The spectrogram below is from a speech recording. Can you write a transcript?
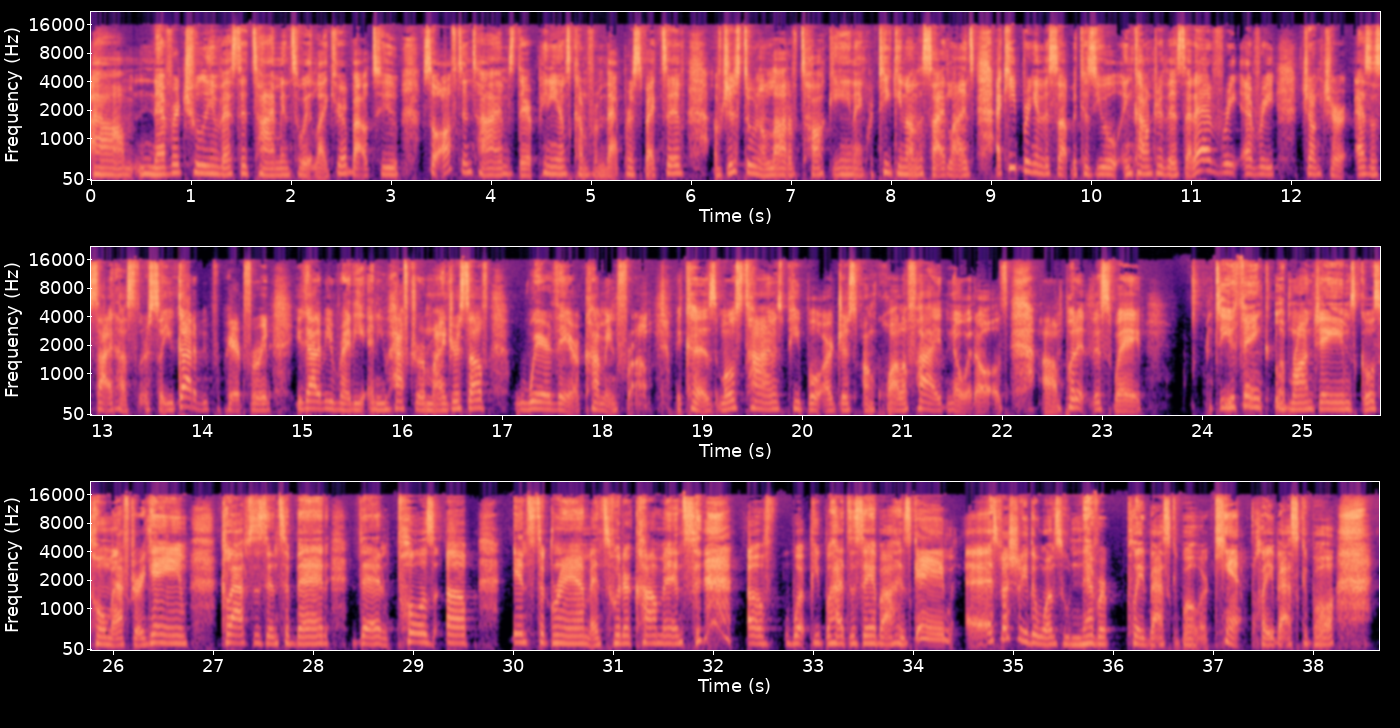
um, never truly invested time into it like you're about to. So oftentimes their opinions come from that perspective of just doing a lot of talking and critiquing on the sidelines. I keep bringing this up because you'll encounter this at every, every juncture as a side hustler. So you got to be prepared for it. You got to be ready and you have to remind yourself where they are coming from because most times people are just unqualified know-it-alls. Um, put it this way. Do you think LeBron James goes home after a game, collapses into bed, then pulls up Instagram and Twitter comments of what people had to say about his game, especially the ones who never played basketball or can't play basketball,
